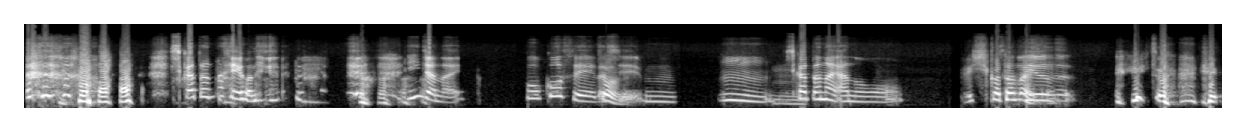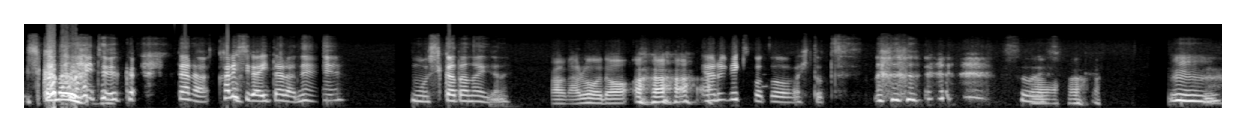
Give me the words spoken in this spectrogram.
仕方ないよね。いいんじゃない？高校生だそうし、うん。ううんん。仕方ない。あの、え仕方ない。いう、そう仕 仕方方ないというか、たら、彼氏がいたらね、もう仕方ないじゃない。あ、なるほど。やるべきことは一つ。そうです。うん。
